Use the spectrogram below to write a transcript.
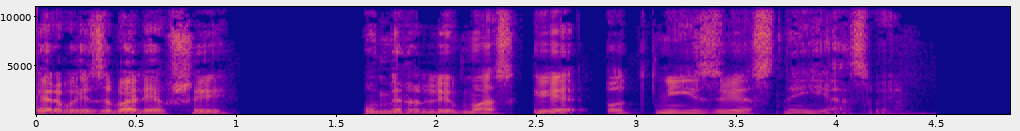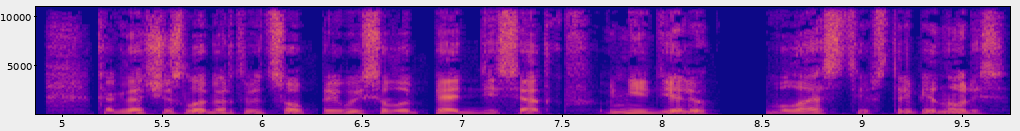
Первые заболевшие умерли в Москве от неизвестной язвы. Когда число мертвецов превысило пять десятков в неделю, власти встрепенулись,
